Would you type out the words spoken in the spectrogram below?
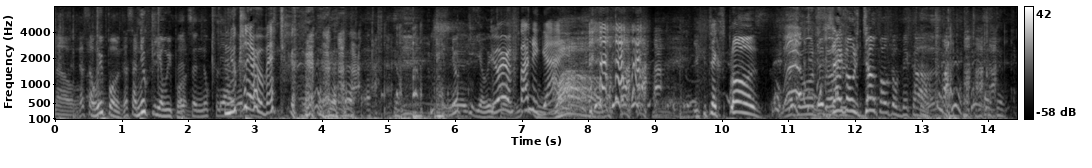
now. That's a weapon. That's a nuclear weapon. That's a nuclear. Nuclear weapon. nuclear weapon. You are a funny guy. Wow! if it explodes, the driver will jump out of the car.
